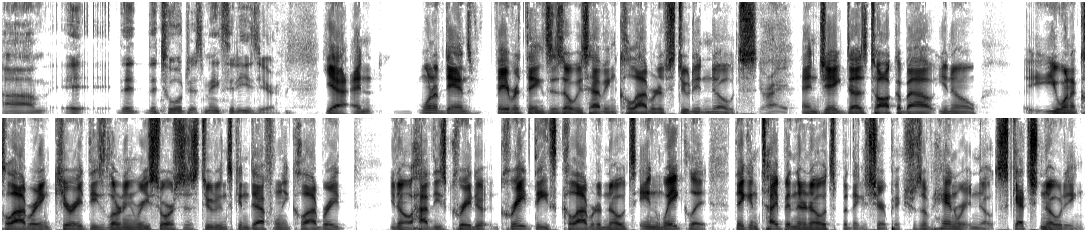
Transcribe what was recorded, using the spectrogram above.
uh, um, it, the the tool just makes it easier. Yeah, and one of Dan's favorite things is always having collaborative student notes. Right. And Jake does talk about, you know, you want to collaborate and curate these learning resources. Students can definitely collaborate, you know, have these creative create these collaborative notes in Wakelet. They can type in their notes, but they can share pictures of handwritten notes, sketch noting,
